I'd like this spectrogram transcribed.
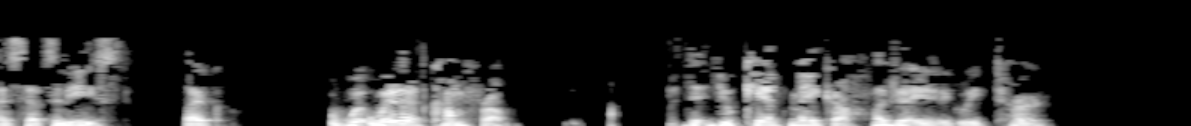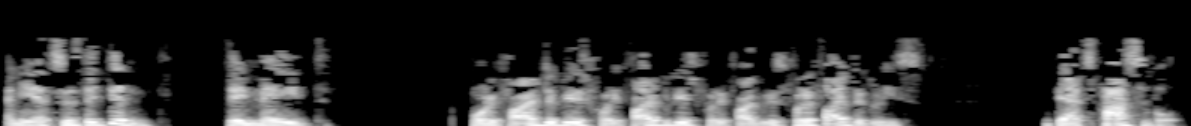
and sets in the east? Like, wh- where did it come from? You can't make a 180 degree turn. And the answer is they didn't. They made 45 degrees, 45 degrees, 45 degrees, 45 degrees. That's possible.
